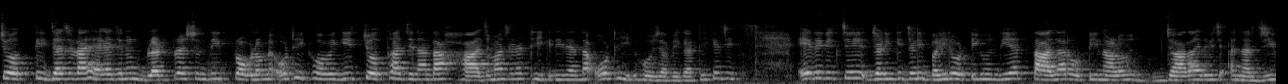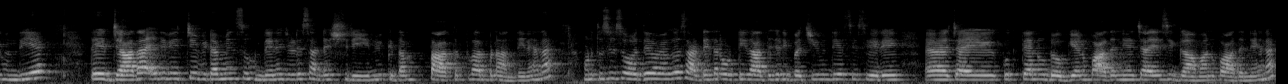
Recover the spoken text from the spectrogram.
ਚੌ ਤੀਜਾ ਜਿਹੜਾ ਹੈਗਾ ਜਿਹਨਾਂ ਨੂੰ ਬਲੱਡ ਪ੍ਰੈਸ਼ਰ ਦੀ ਪ੍ਰੋਬਲਮ ਹੈ ਉਹ ਠੀਕ ਹੋਵੇਗੀ। ਚੌਥਾ ਜਿਨ੍ਹਾਂ ਦਾ ਹਾਜ਼ਮਾ ਜਿਹੜਾ ਠੀਕ ਨਹੀਂ ਰਹਿੰਦਾ, ਉਹ ਠੀਕ ਹੋ ਜਾਵੇਗਾ, ਠੀਕ ਹੈ ਜੀ। ਇਹਦੇ ਵਿੱਚ ਜਿਹੜੀ ਕਿ ਜਿਹੜੀ ਬਹੀ ਰੋਟੀ ਹੁੰਦੀ ਹੈ, ਤਾਜ਼ਾ ਰੋਟੀ ਨਾਲੋਂ ਜ਼ਿਆਦਾ ਇਹਦੇ ਵਿੱਚ એનર્ਜੀ ਹੁੰਦੀ ਹੈ ਤੇ ਜ਼ਿਆਦਾ ਇਹਦੇ ਵਿੱਚ ਵਿਟਾਮਿਨਸ ਹੁੰਦੇ ਨੇ ਜਿਹੜੇ ਸਾਡੇ ਸਰੀਰ ਨੂੰ ਇੱਕਦਮ ਤਾਕਤਵਰ ਬਣਾਉਂਦੇ ਨੇ, ਹਨਾ? ਹੁਣ ਤੁਸੀਂ ਸੋਚਦੇ ਹੋਵੇਗੇ, ਸਾਡੇ ਤਾਂ ਰੋਟੀ ਰਾਤ ਦੀ ਜਿਹੜੀ ਬਚੀ ਹੁੰਦੀ ਅਸੀਂ ਸਵੇਰੇ ਚਾਹੇ ਕੁੱਤਿਆਂ ਨੂੰ, ਡੋਗਿਆਂ ਨੂੰ ਪਾ ਦਿੰਨੇ ਆ ਚਾਹੇ ਅਸੀਂ ਗਾਵਾਂ ਨੂੰ ਪਾ ਦਿੰਨੇ ਹਨਾ?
